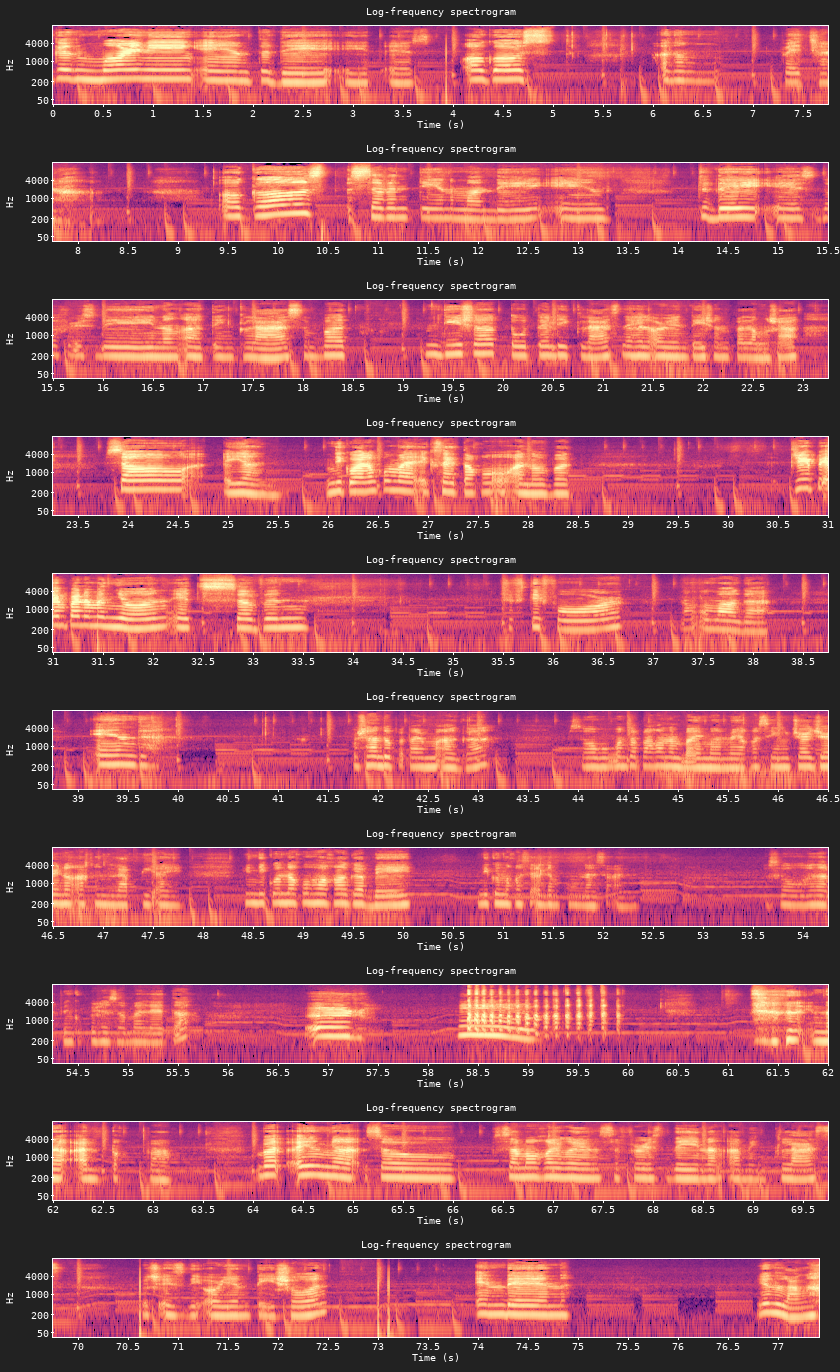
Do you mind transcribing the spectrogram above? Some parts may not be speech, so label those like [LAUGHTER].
good morning and today it is August anong pecha? August 17 Monday and today is the first day ng ating class but hindi siya totally class dahil orientation pa lang siya. So ayan. Hindi ko alam kung may excite ako o ano but 3pm pa naman yon It's 7.54 ng umaga. And, masyado pa tayo maaga. So, pupunta pa ako ng bahay mamaya kasi yung charger ng aking lapi ay hindi ko nakuha kagabi. Hindi ko na kasi alam kung nasaan. So, hanapin ko pa siya sa maleta. And, hmm. [LAUGHS] Inaantok pa. But, ayun nga. So, sasama ko kayo ngayon sa first day ng aming class. Which is the orientation. And then, yun lang.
